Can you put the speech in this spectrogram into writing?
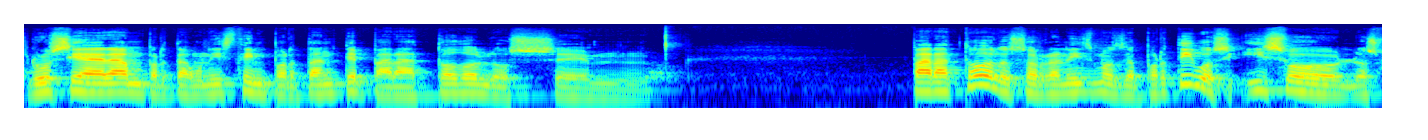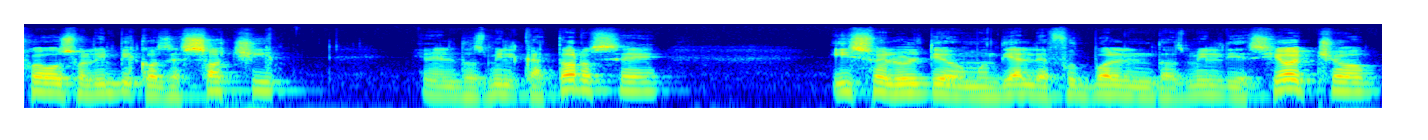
Rusia era un protagonista importante para todos los, em, para todos los organismos deportivos. Hizo los Juegos Olímpicos de Sochi en el 2014, hizo el último Mundial de Fútbol en 2018.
